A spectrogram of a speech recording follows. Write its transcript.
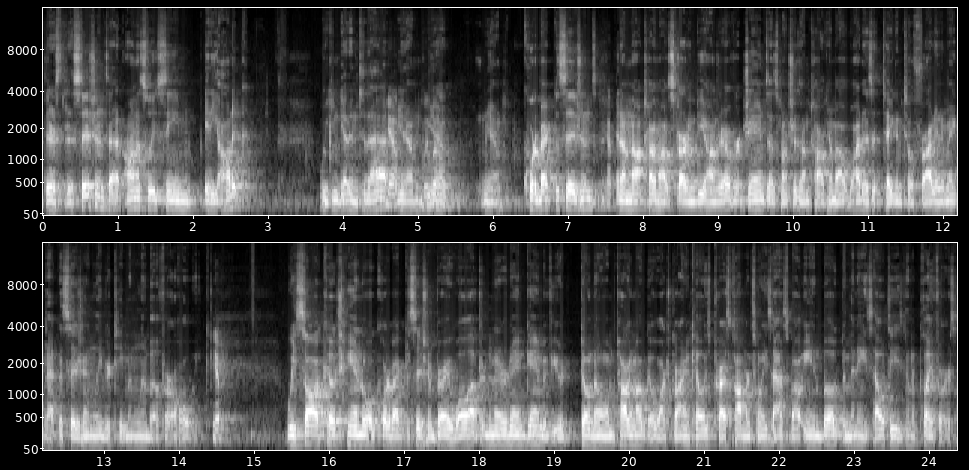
There's decisions that honestly seem idiotic. We can get into that. Yep, you know, we you will. Know, you know quarterback decisions, yep. and I'm not talking about starting DeAndre over James as much as I'm talking about why does it take until Friday to make that decision and leave your team in limbo for a whole week. Yep. We saw a coach handle a quarterback decision very well after the Notre Dame game. If you don't know what I'm talking about, go watch Brian Kelly's press conference when he's asked about Ian Book. The minute he's healthy, he's going to play for us.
